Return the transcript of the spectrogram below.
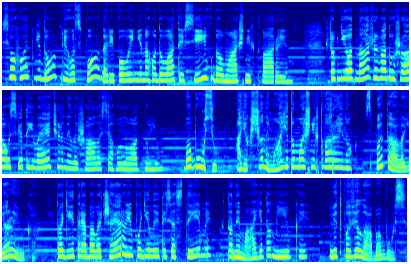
Сьогодні добрі господарі повинні нагодувати всіх домашніх тварин, щоб ні одна жива душа у святий вечір не лишалася голодною. Бабусю, а якщо немає домашніх тваринок? Спитала Яринка. Тоді треба вечерою поділитися з тими, хто не має домівки. відповіла бабуся.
